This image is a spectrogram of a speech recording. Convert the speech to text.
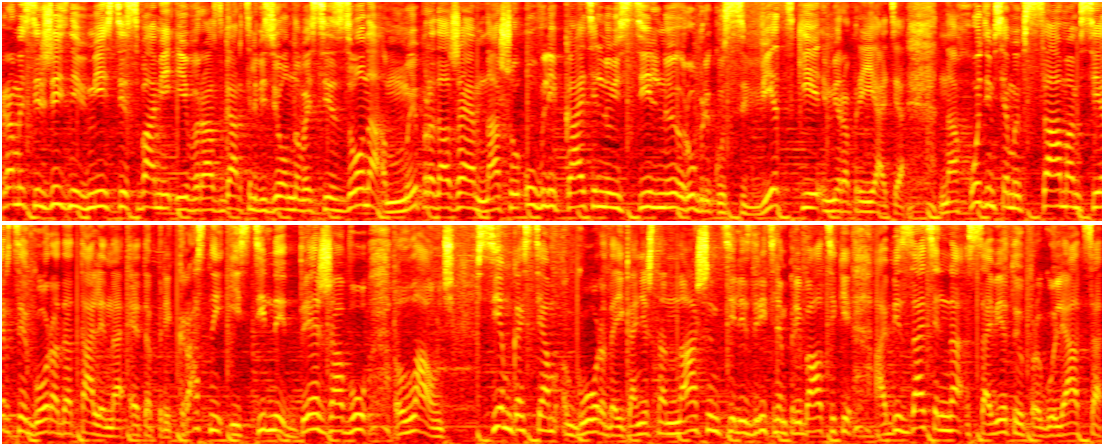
Программа «Стиль жизни» вместе с вами и в разгар телевизионного сезона мы продолжаем нашу увлекательную и стильную рубрику «Светские мероприятия». Находимся мы в самом сердце города Таллина. Это прекрасный и стильный дежаву лаунж. Всем гостям города и, конечно, нашим телезрителям Прибалтики обязательно советую прогуляться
